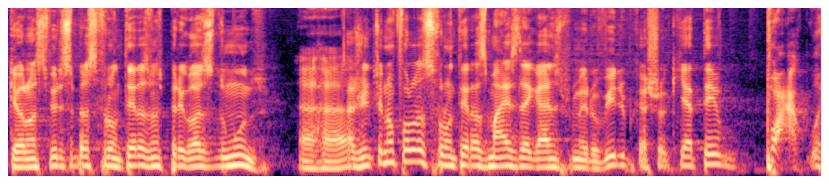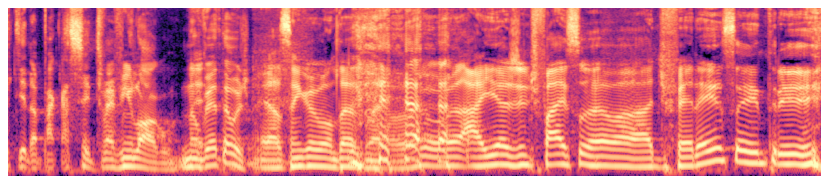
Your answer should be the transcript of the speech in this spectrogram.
Que é o nosso vídeo sobre as fronteiras mais perigosas do mundo. A gente não falou das fronteiras mais legais no primeiro vídeo, porque achou que ia ter pá, curtida pra cacete, vai vir logo. Não veio até hoje. É assim que acontece, né? Aí a gente faz uh, a diferença entre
